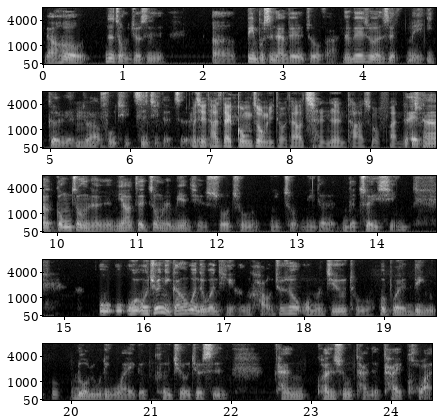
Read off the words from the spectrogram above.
然后那种就是呃，并不是南非的做法。南非的做法是每一个人都要负起自己的责任，嗯、而且他是在公众里头，他要承认他所犯的。对，他要公众人，你要在众人面前说出你做你的你的罪行。我我我我觉得你刚刚问的问题很好，就是说我们基督徒会不会另落入另外一个窠臼，就是谈宽恕谈的太快，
